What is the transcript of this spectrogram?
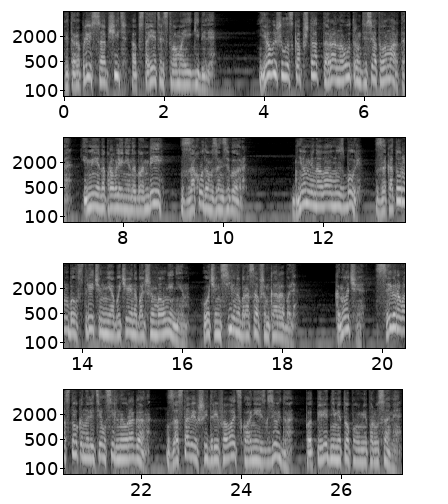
и тороплюсь сообщить обстоятельства моей гибели. Я вышел из Капштадта рано утром 10 марта, имея направление на Бомбей – с заходом в Занзибар. Днем миновал мыс Бурь, за которым был встречен необычайно большим волнением, очень сильно бросавшим корабль. К ночи с северо-востока налетел сильный ураган, заставивший дрейфовать, склоняясь к Зюйду, под передними топовыми парусами.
